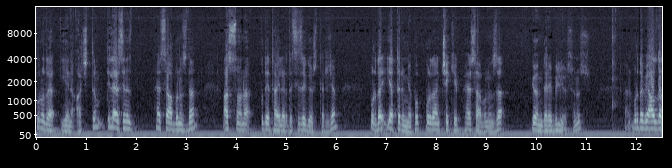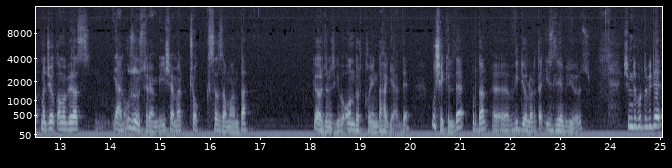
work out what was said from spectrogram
Bunu da yeni açtım. Dilerseniz hesabınızdan az sonra bu detayları da size göstereceğim. Burada yatırım yapıp buradan çekip hesabınıza gönderebiliyorsunuz. Yani burada bir aldatmaca yok ama biraz yani uzun süren bir iş hemen çok kısa zamanda gördüğünüz gibi 14 coin daha geldi. Bu şekilde buradan e, videoları da izleyebiliyoruz. Şimdi burada bir de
